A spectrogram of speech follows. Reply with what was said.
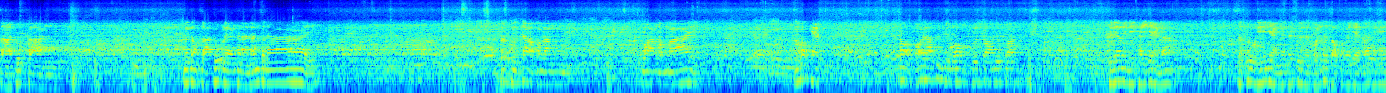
สาธุการไม่ต้องสาธุแรงขนาดนั้นก็ได้พระคุณเจ้ากำลังวางดอกไม้หลวงพ่อแขกก็ขอเวลาขึ้นชั่วโมงหยุดก่อนหยุดก่อนทีนี้ไม่มีใครแย่งแล้วสักครู่นี้แย่งกันจะขึ้นแต่ฝนจะตกก็ไม่แย่งแล้วทีนี้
